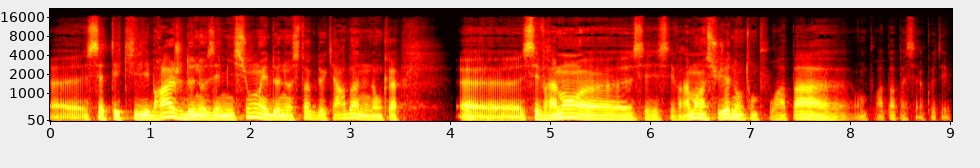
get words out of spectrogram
euh, cet équilibrage de nos émissions et de nos stocks de carbone. Donc euh, c'est vraiment, euh, c'est vraiment un sujet dont on pourra pas, euh, on pourra pas passer à côté.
